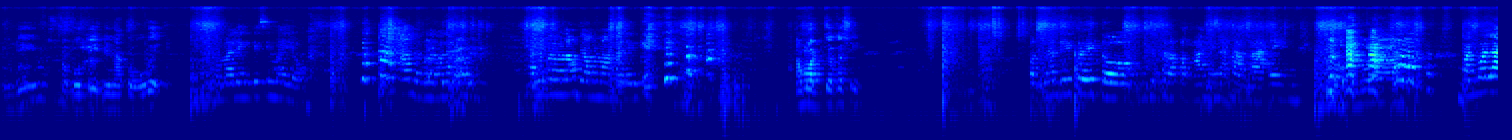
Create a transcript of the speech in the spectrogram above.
hindi mas mabuti, di na ito uwi. Mamalingke si Mayong. ano ba wala ako? Di ako namamalingke? Tamad ka kasi. Pag nandito ito, masasarap ang aming nakakain. Oo, pag wala ako. Pag wala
